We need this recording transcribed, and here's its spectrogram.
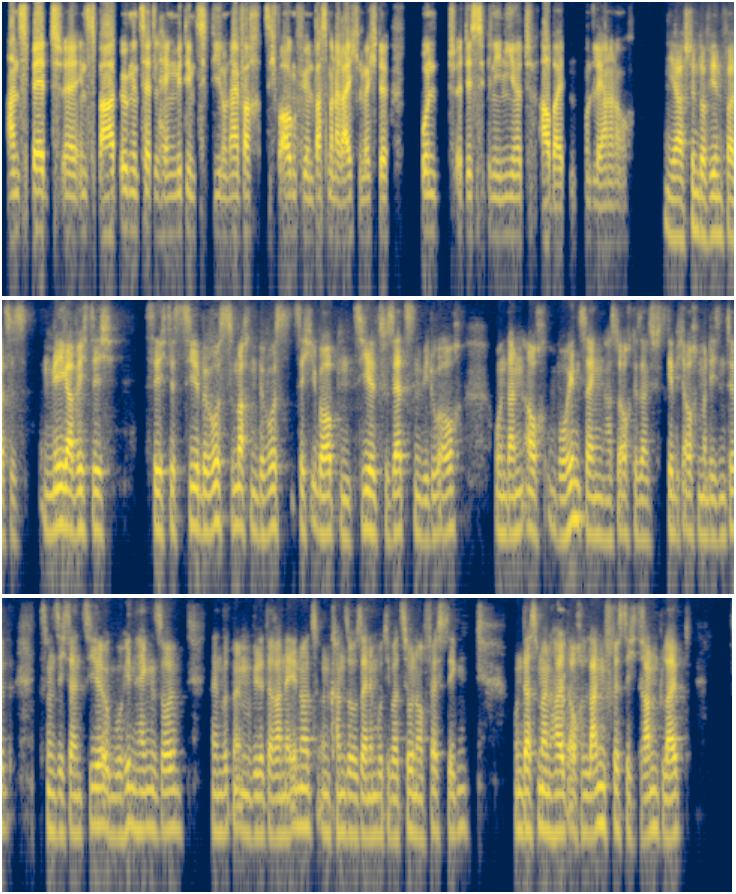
ans Bett, äh, ins Bad irgendeinen Zettel hängen mit dem Ziel und einfach sich vor Augen führen, was man erreichen möchte und äh, diszipliniert arbeiten und lernen auch. Ja, stimmt auf jeden Fall. Es ist mega wichtig, sich das Ziel bewusst zu machen, bewusst sich überhaupt ein Ziel zu setzen, wie du auch. Und dann auch wohin zu hängen, hast du auch gesagt, das gebe ich auch immer diesen Tipp, dass man sich sein Ziel irgendwo hinhängen soll. Dann wird man immer wieder daran erinnert und kann so seine Motivation auch festigen. Und dass man halt auch langfristig dran bleibt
